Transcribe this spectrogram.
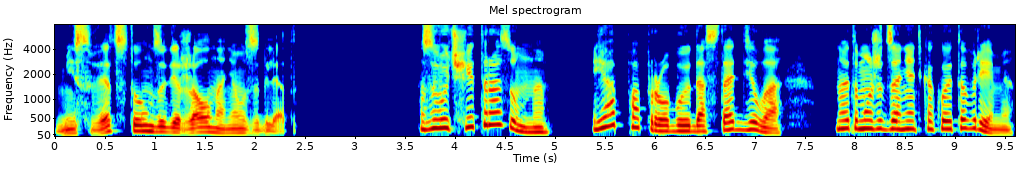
Мисс Ветстоун задержала на нем взгляд. «Звучит разумно. Я попробую достать дела, но это может занять какое-то время».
